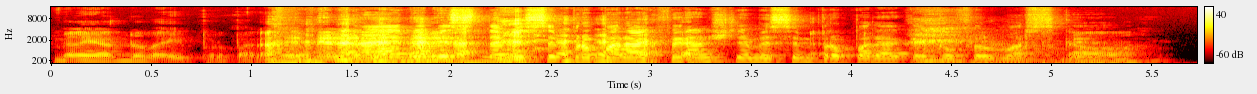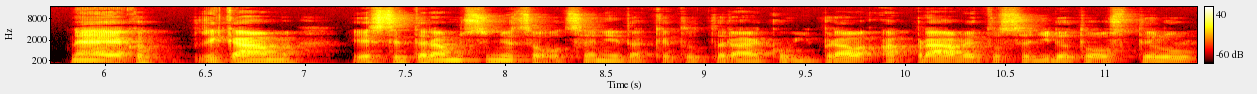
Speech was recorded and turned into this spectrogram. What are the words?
Miliardový propadá. Ne, ne, Ne, nemysl, nemyslím propadák finančně, myslím propadák jako filmařský. No. Ne, jako říkám, jestli teda musím něco ocenit, tak je to teda jako výprava a právě to sedí do toho stylu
